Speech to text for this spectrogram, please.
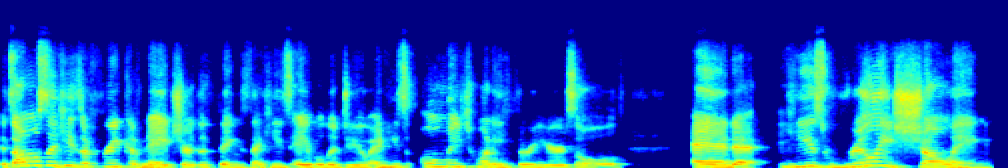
It's almost like he's a freak of nature, the things that he's able to do. And he's only 23 years old. And he's really showing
